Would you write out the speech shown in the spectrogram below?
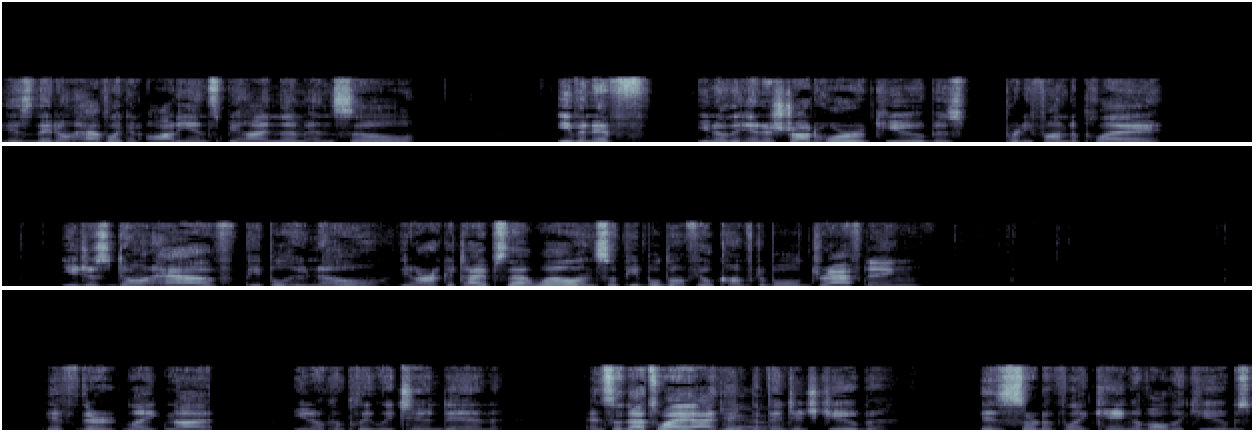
is they don't have like an audience behind them, and so even if you know the Innistrad Horror Cube is pretty fun to play. You just don't have people who know the archetypes that well, and so people don't feel comfortable drafting if they're like not, you know, completely tuned in. And so that's why I think yeah. the Vintage Cube is sort of like king of all the cubes.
